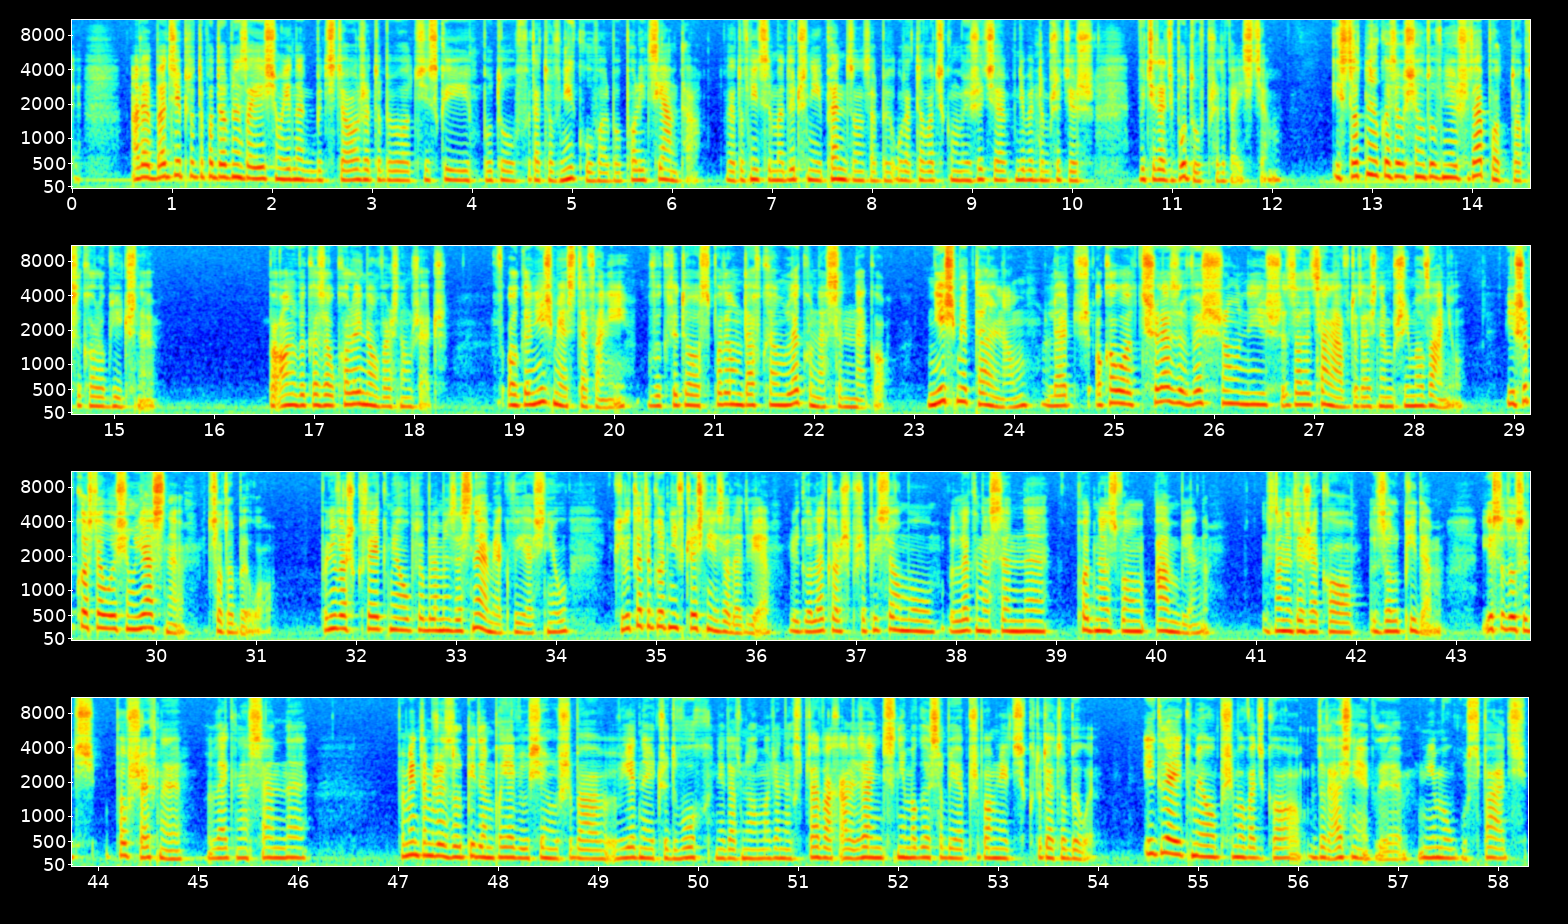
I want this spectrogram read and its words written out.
Ale bardziej prawdopodobne zdaje się jednak być to, że to były odciski butów ratowników albo policjanta. Ratownicy medyczni, pędząc, aby uratować komuś życie, nie będą przecież wycierać butów przed wejściem. Istotny okazał się również raport toksykologiczny, bo on wykazał kolejną ważną rzecz. W organizmie Stefanii wykryto sporą dawkę leku nasennego. Nieśmiertelną, lecz około trzy razy wyższą niż zalecana w doraźnym przyjmowaniu. I szybko stało się jasne, co to było. Ponieważ Craig miał problemy ze snem, jak wyjaśnił, kilka tygodni wcześniej zaledwie jego lekarz przepisał mu lek nasenny pod nazwą Ambien, znany też jako Zolpidem. Jest to dosyć powszechny lek nasenny. Pamiętam, że Zolpidem pojawił się już chyba w jednej czy dwóch niedawno omawianych sprawach, ale za nic nie mogę sobie przypomnieć, które to były. I Drake miał przyjmować go doraźnie, gdy nie mógł spać.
